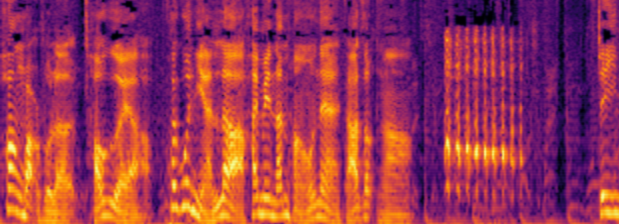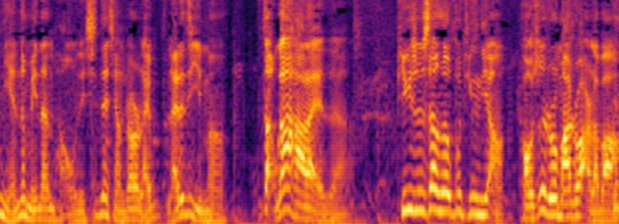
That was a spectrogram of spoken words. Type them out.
胖宝说了，曹哥呀，快过年了，还没男朋友呢，咋整啊？这一年都没男朋友呢，现在想招来来得及吗？早干啥来着？平时上课不听讲，考试的时候麻爪了吧？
